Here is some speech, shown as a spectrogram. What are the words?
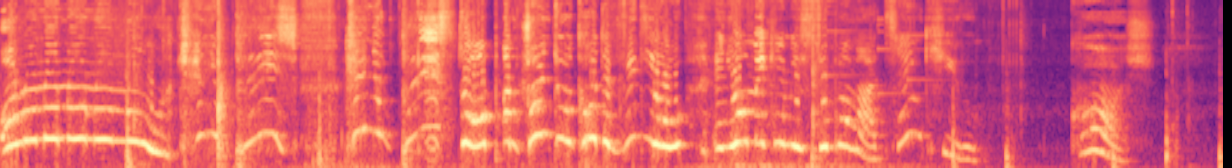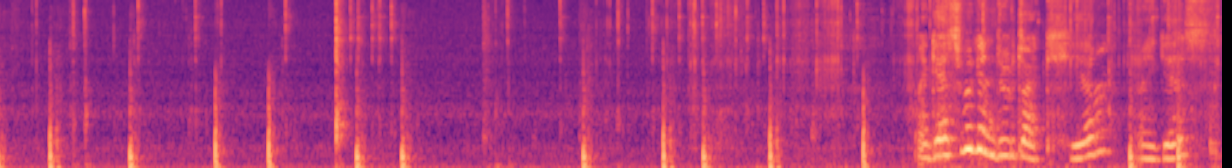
oh no no no no no! Can you please can you please stop? I'm trying to record a video and you're making me super mad. Thank you. Gosh. I guess we can do it like here, I guess.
